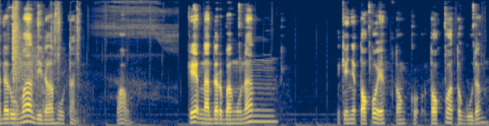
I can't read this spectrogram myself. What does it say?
ada rumah di dalam hutan. Wow. Oke, another bangunan. Kayaknya toko ya, toko, toko atau gudang.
